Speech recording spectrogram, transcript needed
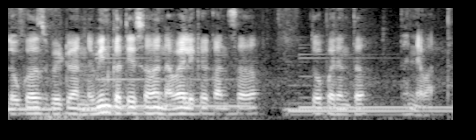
लवकरच भेटूया नवीन कथेसह नव्या लेखकांसह. तोपर्यंत धन्यवाद.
